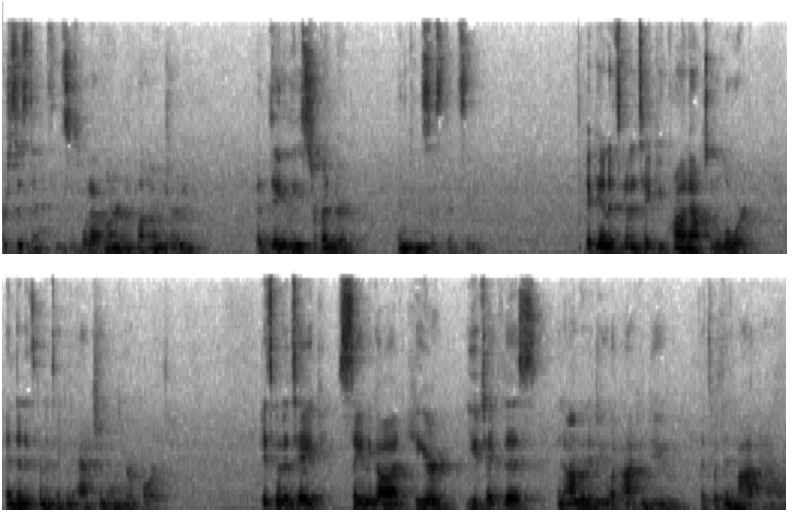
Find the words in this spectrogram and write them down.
persistence. This is what I've learned with my own journey. A daily surrender and consistency. Again, it's going to take you crying out to the Lord, and then it's going to take an action on your part. It's going to take saying to God, Here, you take this, and I'm going to do what I can do that's within my power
